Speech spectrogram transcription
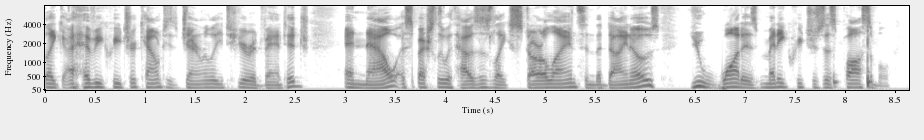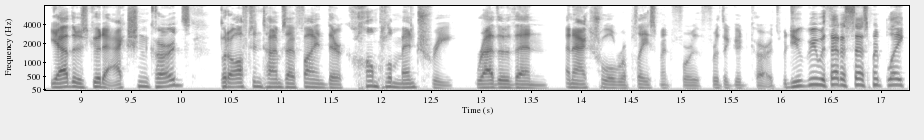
like a heavy creature count is generally to your advantage, and now, especially with houses like Star Alliance and the Dinos, you want as many creatures as possible. Yeah, there's good action cards, but oftentimes I find they're complementary rather than an actual replacement for for the good cards. Would you agree with that assessment, Blake?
